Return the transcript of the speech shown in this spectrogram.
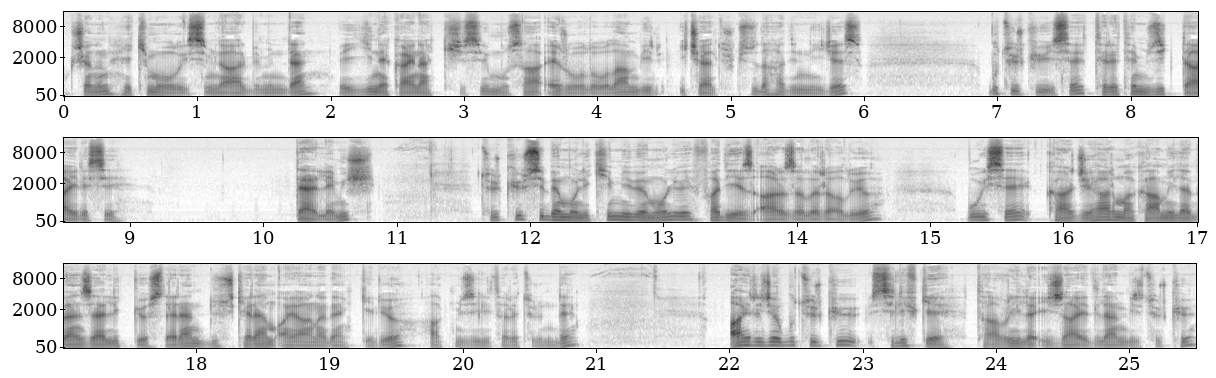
Dokça'nın Hekimoğlu isimli albümünden ve yine kaynak kişisi Musa Eroğlu olan bir içel türküsü daha dinleyeceğiz. Bu türküyü ise TRT Müzik Dairesi derlemiş. Türkü si bemol 2, mi bemol ve fa diyez arızaları alıyor. Bu ise karcihar makamıyla benzerlik gösteren düz kerem ayağına denk geliyor halk müziği literatüründe. Ayrıca bu türkü Silifke tavrıyla icra edilen bir türkü.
